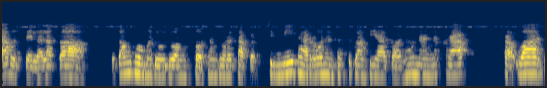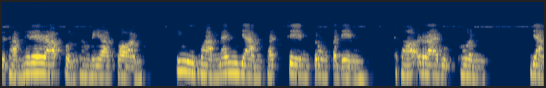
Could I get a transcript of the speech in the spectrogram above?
99%แล้วล่ะก็ จะต้องโทรมาดูดวงสดทางโทรศัพท์กับจิมมี่ทาโร่นันทศกรพยากรเท่านั้นนะครับ เพราะว่าจะทำให้ได้รับผลคำพยากร ที่มีความแม่นยำชัดเจนตรงประเด็น เฉพาะรายบุคคล อย่าง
